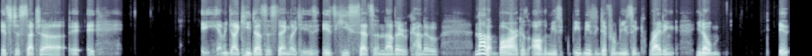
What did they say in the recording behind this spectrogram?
it's just such a. It, it, I mean, like he does this thing, like he, he sets another kind of not a bar because all the music, music, different music writing, you know, it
